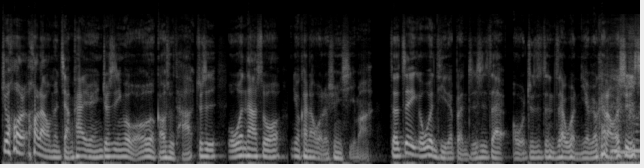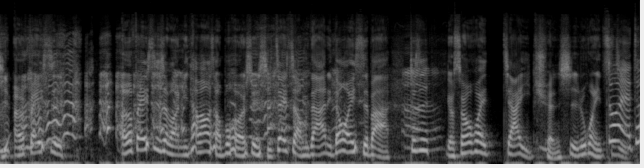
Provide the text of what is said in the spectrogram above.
就后后来我们讲开的原因，就是因为我偶尔告诉他，就是我问他说你有看到我的讯息吗？的这个问题的本质是在、哦我就是真的在问你有没有看到我的讯息，而非是而非是什么你他妈为什么不回我讯息这种的、啊，你懂我意思吧？就是有时候会加以诠释，如果你自己对对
